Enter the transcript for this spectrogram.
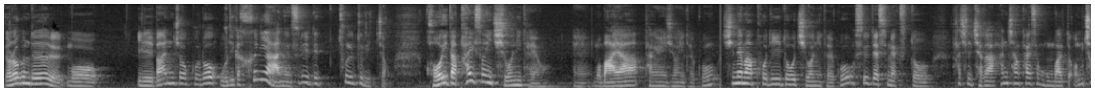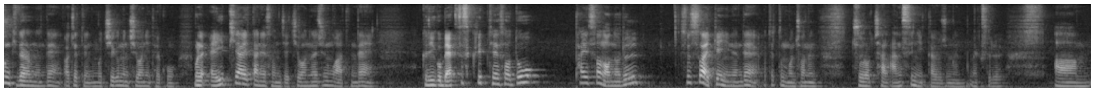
여러분들 뭐 일반적으로 우리가 흔히 아는 3D 툴들 있죠? 거의 다 파이썬이 지원이 돼요. 예, 뭐 마야 당연히 지원이 되고 Cinema 4D도 지원이 되고 3ds max도 사실 제가 한창 파이썬 공부할 때 엄청 기다렸는데 어쨌든 뭐 지금은 지원이 되고 물론 API 단에서 이제 지원을 해주는 것 같은데 그리고 MAXScript에서도 파이썬 언어를 쓸 수가 있긴 있는데 어쨌든 뭐 저는 주로 잘 안 쓰니까 요즘은 Max를. 음,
